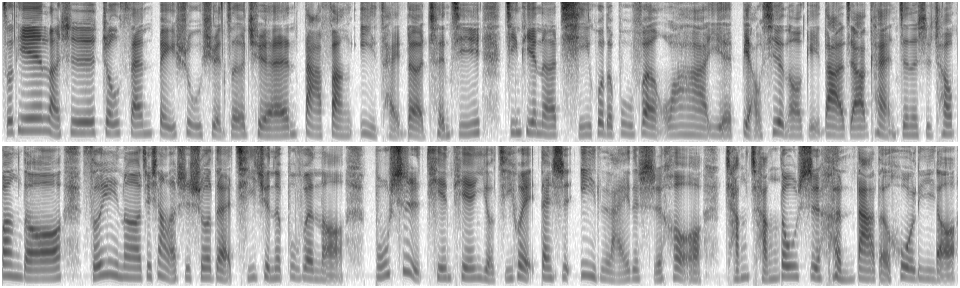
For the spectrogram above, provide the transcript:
昨天老师周三倍数选择权大放异彩的成绩，今天呢期货的部分哇也表现哦给大家看，真的是超棒的哦。所以呢，就像老师说的，期权的部分呢不是天天有机会，但是一来的时候哦，常常都是很大的获利的哦。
